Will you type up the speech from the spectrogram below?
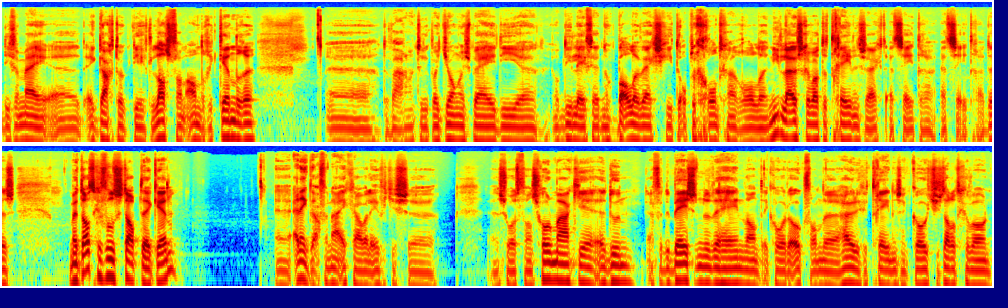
die van mij, ik dacht ook, die heeft last van andere kinderen. Uh, er waren natuurlijk wat jongens bij die uh, op die leeftijd nog ballen wegschieten, op de grond gaan rollen, niet luisteren wat de trainer zegt, et cetera, et cetera. Dus met dat gevoel stapte ik in. Uh, en ik dacht van, nou, ik ga wel eventjes een soort van schoonmaakje doen. Even de bezem erheen, want ik hoorde ook van de huidige trainers en coaches dat het gewoon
